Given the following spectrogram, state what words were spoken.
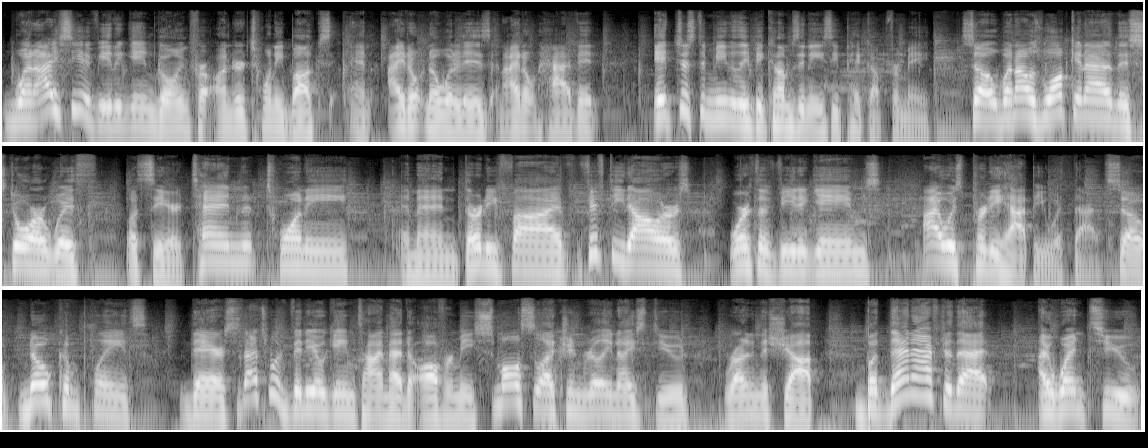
when I see a Vita game going for under 20 bucks and I don't know what it is and I don't have it, it just immediately becomes an easy pickup for me. So when I was walking out of this store with, let's see here, 10, 20, and then 35, $50 worth of Vita games, I was pretty happy with that. So no complaints there. So that's what Video Game Time had to offer me. Small selection, really nice dude running the shop. But then after that, I went to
